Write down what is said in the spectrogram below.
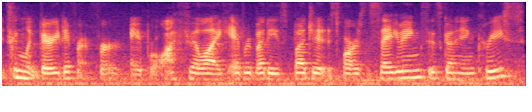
it's going to look very different for April. I feel like everybody's budget as far as the savings is going to increase.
